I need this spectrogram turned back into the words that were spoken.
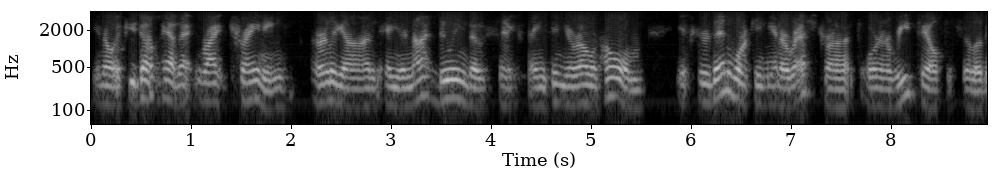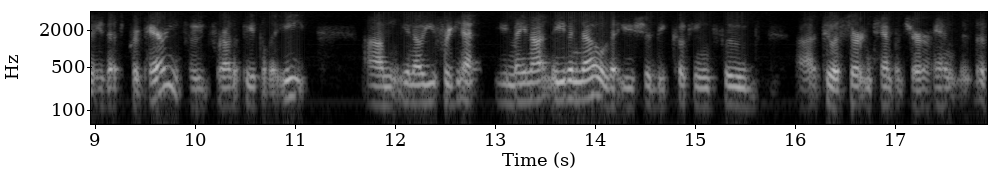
you know if you don't have that right training early on, and you're not doing those six things in your own home, if you're then working in a restaurant or in a retail facility that's preparing food for other people to eat, um, you know you forget you may not even know that you should be cooking food uh, to a certain temperature. And the,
